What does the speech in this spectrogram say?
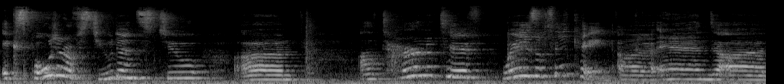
exposure of students to um, alternative ways of thinking. Uh, and uh,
